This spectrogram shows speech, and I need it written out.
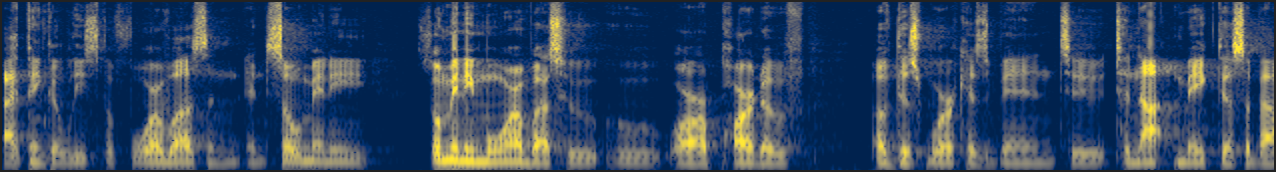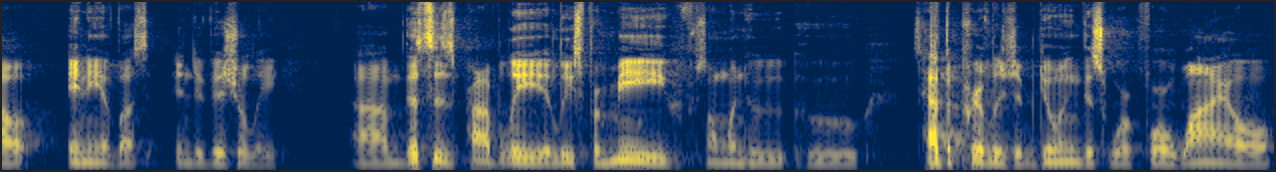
I think at least the four of us and, and so many so many more of us who, who are a part of, of this work has been to, to not make this about any of us individually. Um, this is probably, at least for me, someone who, who had the privilege of doing this work for a while,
